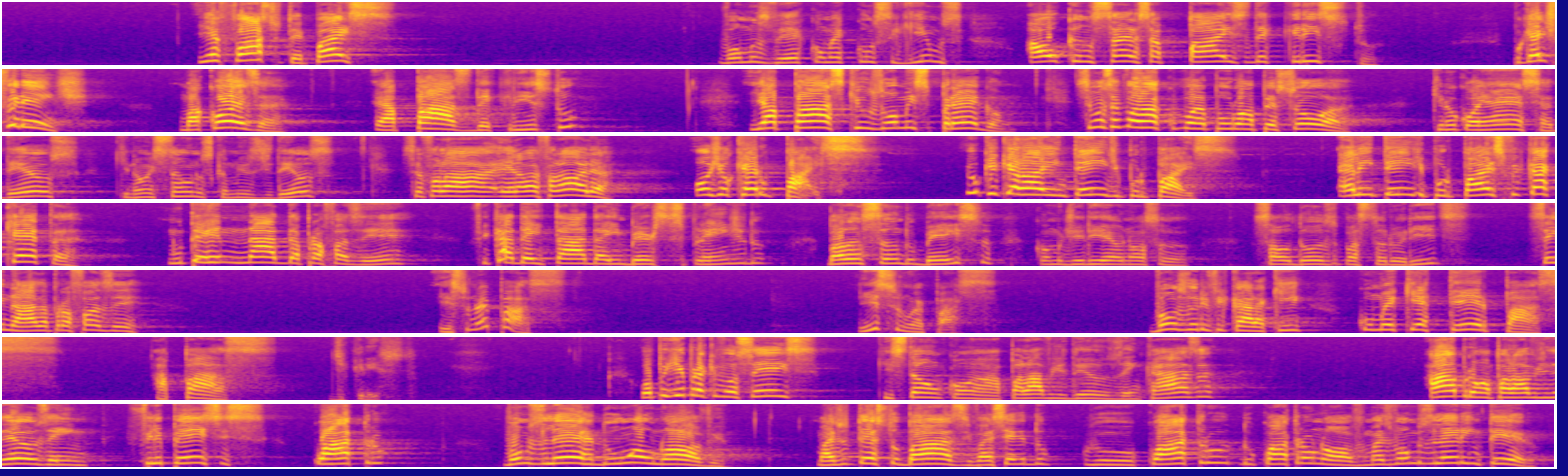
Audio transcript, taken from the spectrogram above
E é fácil ter paz? vamos ver como é que conseguimos alcançar essa paz de Cristo. Porque é diferente. Uma coisa é a paz de Cristo e a paz que os homens pregam. Se você falar por uma pessoa que não conhece a Deus, que não estão nos caminhos de Deus, você falar, ela vai falar: olha, hoje eu quero paz. E o que, que ela entende por paz? Ela entende por paz ficar quieta, não ter nada para fazer, ficar deitada em berço esplêndido, balançando o beiço, como diria o nosso saudoso pastor Urides, sem nada para fazer. Isso não é paz. Isso não é paz. Vamos verificar aqui como é que é ter paz. A paz de Cristo. Vou pedir para que vocês que estão com a palavra de Deus em casa, abram a palavra de Deus em Filipenses 4. Vamos ler do 1 ao 9. Mas o texto base vai ser do do 4, do 4 ao 9, mas vamos ler inteiro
